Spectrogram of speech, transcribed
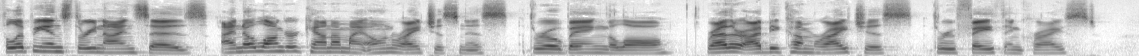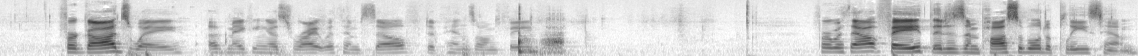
Philippians 3 9 says, I no longer count on my own righteousness through obeying the law. Rather, I become righteous through faith in Christ. For God's way of making us right with himself depends on faith. For without faith, it is impossible to please him.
